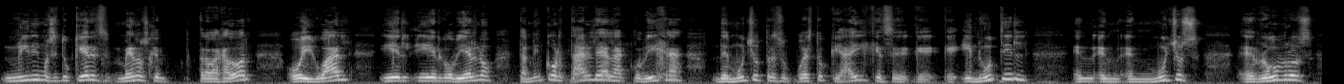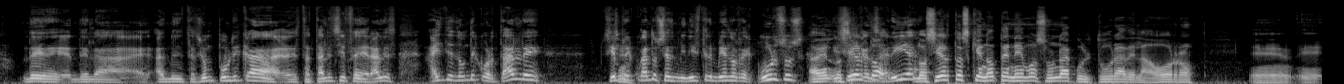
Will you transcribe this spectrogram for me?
mínimo, si tú quieres, menos que el trabajador, o igual, y el, y el gobierno también cortarle a la cobija de mucho presupuesto que hay, que se que, que inútil en, en, en muchos eh, rubros de, de la administración pública estatales y federales, hay de dónde cortarle, siempre Sí. y cuando se administren bien los recursos, a ver, y lo cierto, alcanzaría. lo cierto es que no tenemos una cultura del ahorro. Eh, eh,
